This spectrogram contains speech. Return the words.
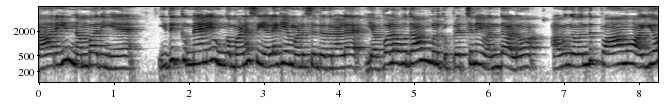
யாரையும் நம்பாதீங்க. இதுக்கு மேலே உங்கள் மனசு இலகிய மனசுன்றதுனால எவ்வளவு தான் உங்களுக்கு பிரச்சனை வந்தாலும் அவங்க வந்து பாவம் ஐயோ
